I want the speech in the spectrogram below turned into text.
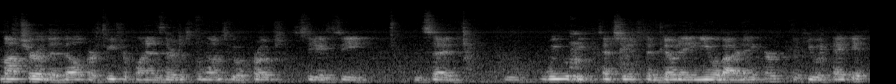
not sure of the developer's future plans, they're just the ones who approached CAC and said, we would be potentially interested in donating you about an acre if you would take it,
